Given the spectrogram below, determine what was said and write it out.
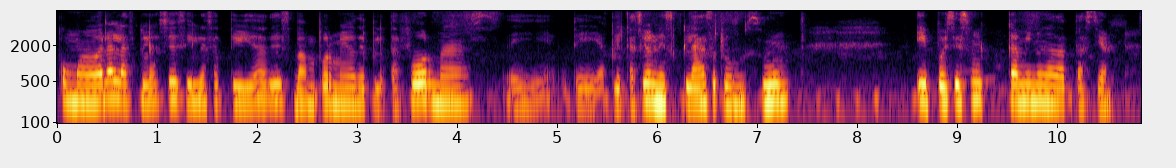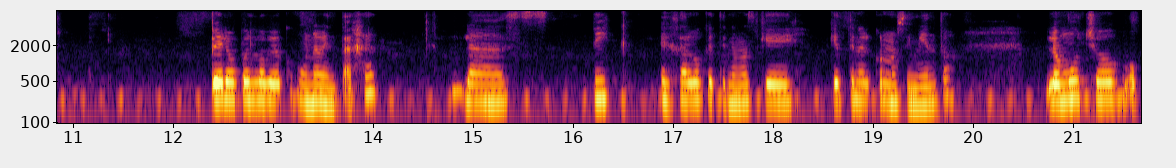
como ahora las clases y las actividades van por medio de plataformas, eh, de aplicaciones, Classroom, Zoom, y pues es un camino de adaptación. Pero pues lo veo como una ventaja. Las TIC es algo que tenemos que, que tener conocimiento. Lo mucho o,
